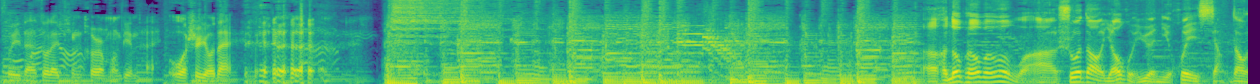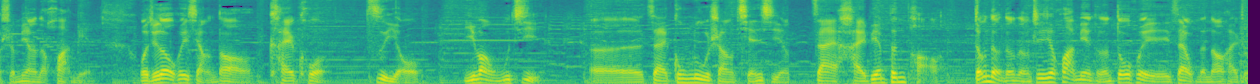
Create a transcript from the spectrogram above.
所以大家都来听荷尔蒙电台。我是有代。呃，很多朋友们问我啊，说到摇滚乐，你会想到什么样的画面？我觉得我会想到开阔、自由、一望无际。呃，在公路上前行，在海边奔跑，等等等等，这些画面可能都会在我们的脑海中。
